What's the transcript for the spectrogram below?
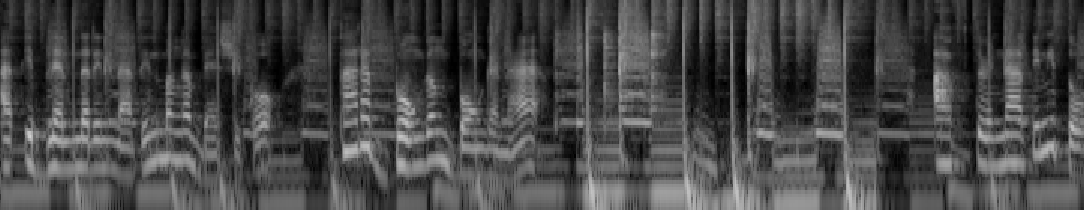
At i-blend na rin natin mga beshi ko para bonggang-bongga na. After natin ito,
